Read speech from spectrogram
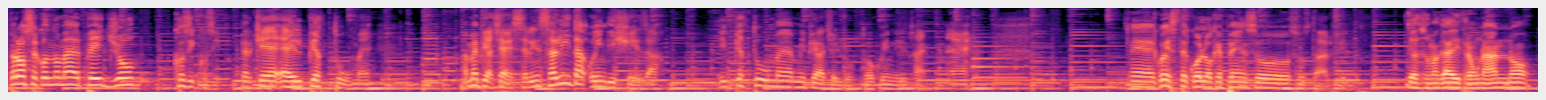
Però secondo me è peggio così così, perché è il piattume. A me piace essere in salita o in discesa il piattume mi piace giusto, quindi sai, eh. Eh. questo è quello che penso su Starfield. Adesso magari tra un anno,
